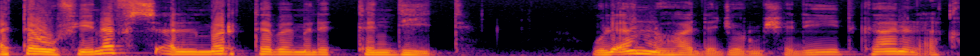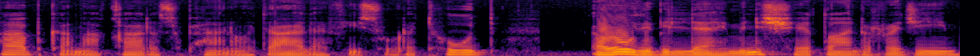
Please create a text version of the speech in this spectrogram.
أتوا في نفس المرتبة من التنديد ولأنه هذا جرم شديد كان العقاب كما قال سبحانه وتعالى في سورة هود أعوذ بالله من الشيطان الرجيم.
